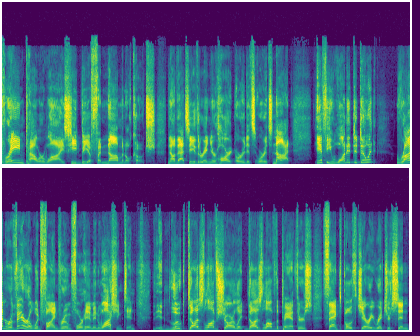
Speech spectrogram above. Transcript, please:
brain power wise, he'd be a phenomenal coach. Now that's either in your heart or it's or it's not. If he wanted to do it, Ron Rivera would find room for him in Washington. Luke does love Charlotte, does love the Panthers. Thanked both Jerry Richardson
